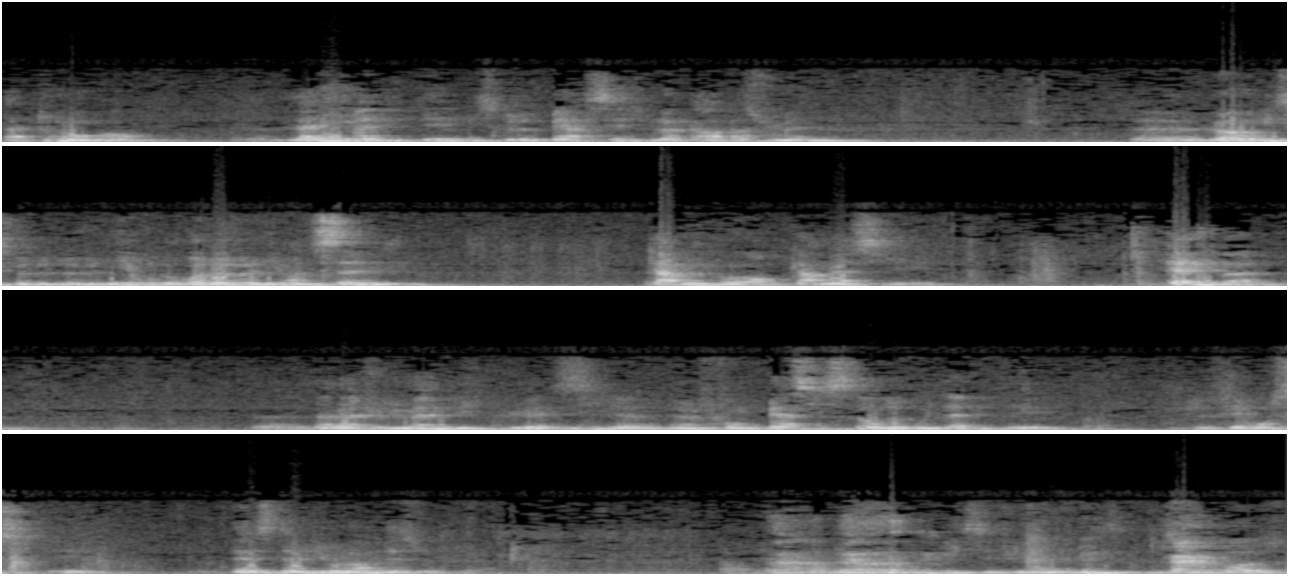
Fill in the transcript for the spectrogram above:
à tout moment, l'animalité risque de percer sous la carapace humaine. Euh, L'homme risque de devenir ou de redevenir un singe, carnivore, carnassier, cannibale. Euh, la nature humaine véhicule ainsi un fond persistant de brutalité, de férocité, d'instinct violent, destructeur. Alors, bien entendu, c'est une analyse qui s'oppose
